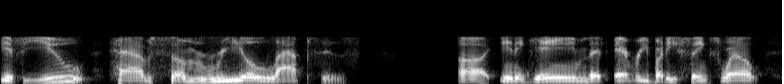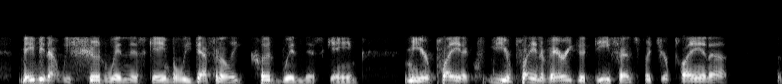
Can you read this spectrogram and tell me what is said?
if you have some real lapses uh in a game that everybody thinks well maybe not we should win this game, but we definitely could win this game. I mean, you're playing a you're playing a very good defense, but you're playing a, a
